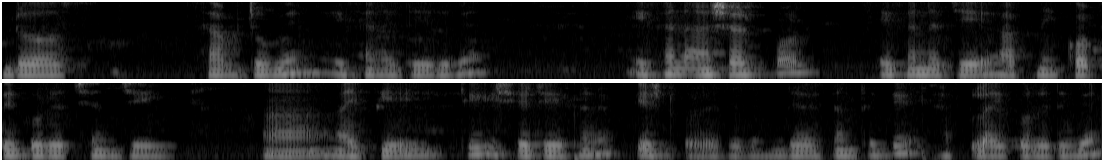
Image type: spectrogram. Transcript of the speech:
ডস সাবডোমেন এখানে দিয়ে দেবেন। এখানে আসার পর এখানে যে আপনি কপি করেছেন যেই আইপিআইটি সেটি এখানে পেস্ট করে দেবেন। দিয়ে এখান থেকে অ্যাপ্লাই করে দেবেন।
